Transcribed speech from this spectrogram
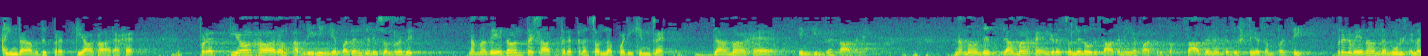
ஐந்தாவது பிரத்யாகாரக. பிரத்யாகாரம் அப்படின்னு இங்க பதஞ்சலி சொல்றது நம்ம வேதாந்த சாஸ்திரத்துல சொல்லப்படுகின்ற தமக என்கின்ற சாதனை. நம்ம வந்து தமகங்கிற சொல்லல ஒரு சாதனைய பார்த்திருக்கோம். சாதன சதுஷ்டய சம்பத்தி பிறகு வேதாந்த நூல்கள்ல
